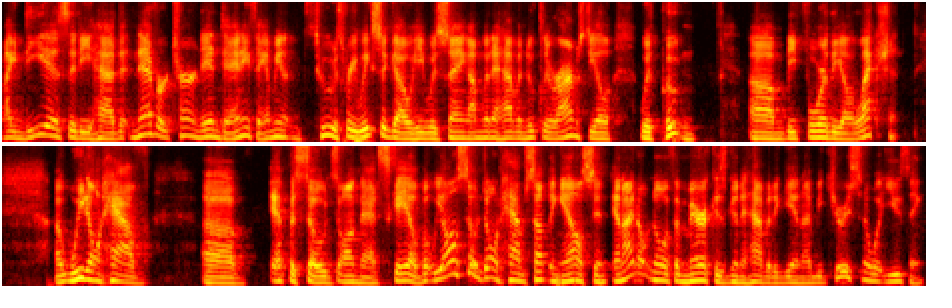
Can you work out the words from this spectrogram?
ideas that he had that never turned into anything. I mean, two or three weeks ago, he was saying, I'm going to have a nuclear arms deal with Putin um, before the election. Uh, we don't have uh, episodes on that scale, but we also don't have something else. And, and I don't know if America is going to have it again. I'd be curious to know what you think.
